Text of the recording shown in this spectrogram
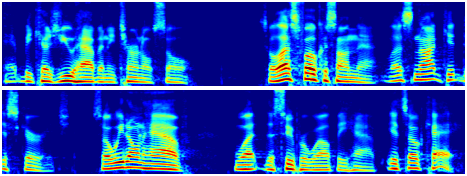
eh, because you have an eternal soul. So let's focus on that. Let's not get discouraged. So we don't have what the super wealthy have. It's okay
